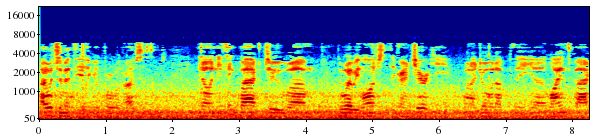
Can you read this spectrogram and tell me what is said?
I would submit the good four-wheel drive systems. You know, and you think back to um, the way we launched the Grand Cherokee when I drove it up the uh, back,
